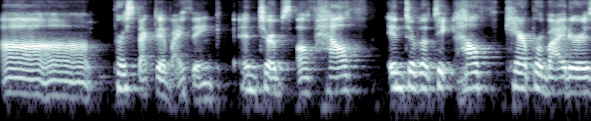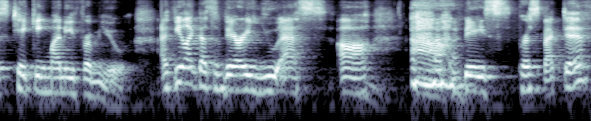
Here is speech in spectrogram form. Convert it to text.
uh, perspective. I think in terms of health, in terms of take health care providers taking money from you. I feel like that's a very U.S. Uh, uh, based perspective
